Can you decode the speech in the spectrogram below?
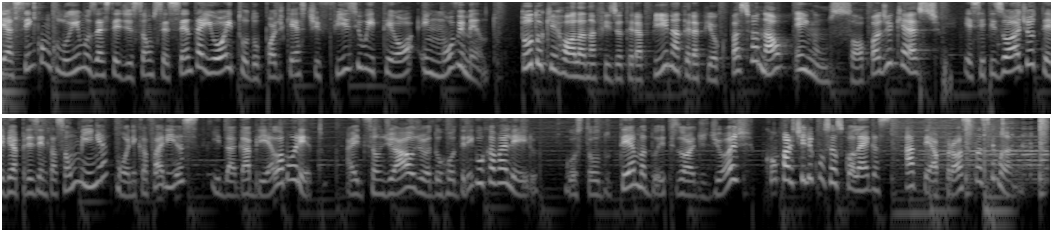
E assim concluímos esta edição 68 do podcast Físio e TO em Movimento. Tudo o que rola na fisioterapia e na terapia ocupacional em um só podcast. Esse episódio teve a apresentação minha, Mônica Farias, e da Gabriela Moreto. A edição de áudio é do Rodrigo Cavalheiro. Gostou do tema do episódio de hoje? Compartilhe com seus colegas. Até a próxima semana!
